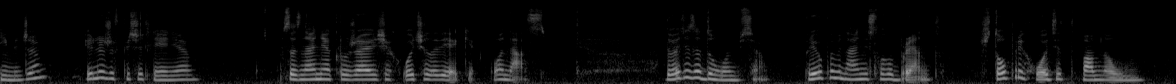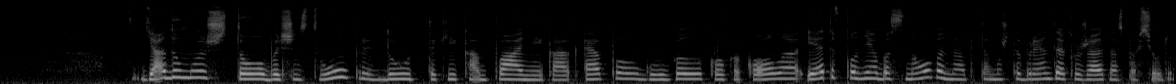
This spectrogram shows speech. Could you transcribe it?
имиджа или же впечатления в сознании окружающих о человеке, о нас. Давайте задумаемся. При упоминании слова бренд, что приходит вам на ум? Я думаю, что большинству придут такие компании, как Apple, Google, Coca-Cola, и это вполне обосновано, потому что бренды окружают нас повсюду.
